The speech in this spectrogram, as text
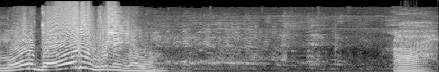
મૂળ દોડું ભૂલી ગયેલો. હા.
